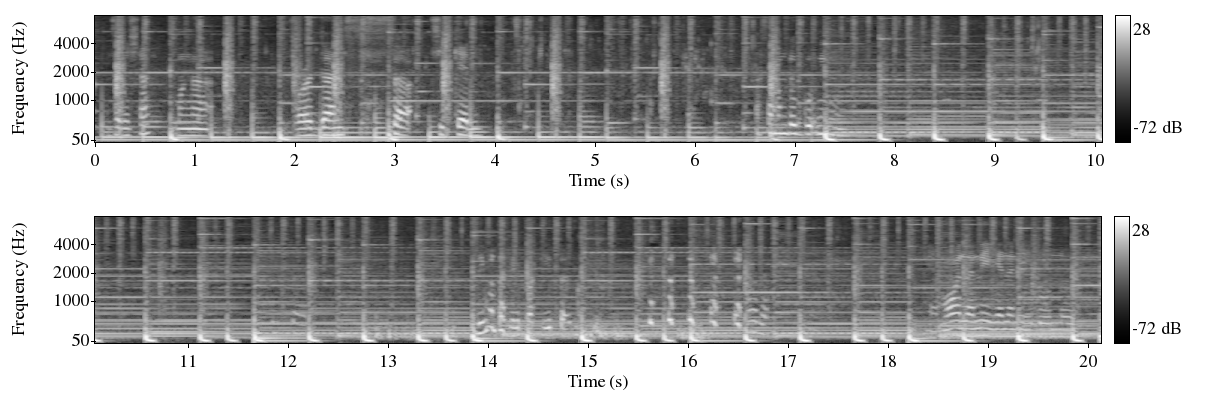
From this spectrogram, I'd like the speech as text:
ano siya? Mga organs sa chicken. Asa man dugo ninyo? Hindi mo tayo ipakita ko. Yan mo ni, yan na ni Lunod.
